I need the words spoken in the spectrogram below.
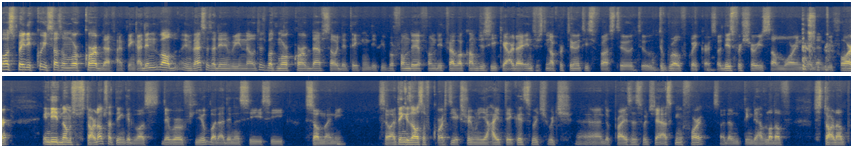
Well, it's pretty cool. You saw some more corp dev, I think. I didn't. Well, investors, I didn't really notice, but more corp dev. So they're taking the people from the from the travel companies. Are there interesting opportunities for us to to to grow quicker? So this for sure you saw more in here than before. Indeed, numbers of startups. I think it was there were a few, but I didn't see see so many. So I think it's also, of course, the extremely high tickets, which which uh, the prices which they're asking for. So I don't think they have a lot of startup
